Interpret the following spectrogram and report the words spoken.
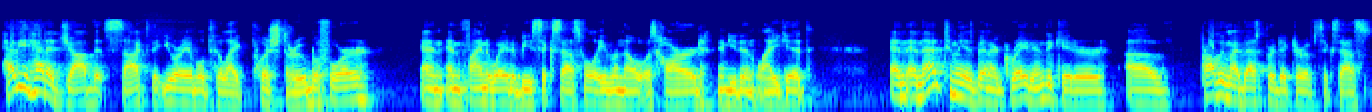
have you had a job that sucked that you were able to like push through before and, and find a way to be successful even though it was hard and you didn't like it? And, and that to me has been a great indicator of probably my best predictor of success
